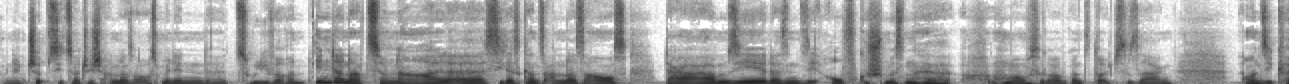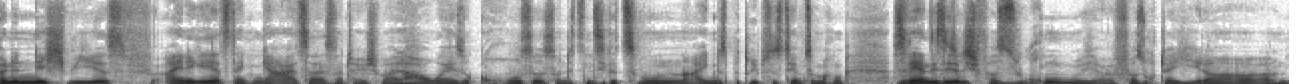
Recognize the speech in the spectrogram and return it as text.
Mit den Chips sieht es natürlich anders aus mit den äh, Zulieferern. International sieht das ganz anders aus. Da haben sie, da sind sie aufgeschmissen, um auch sogar auf ganz Deutsch zu sagen. Und sie können nicht, wie es einige jetzt denken, ja, jetzt ist natürlich, weil Huawei so groß ist und jetzt sind sie gezwungen, ein eigenes Betriebssystem zu machen. Das werden sie sicherlich versuchen, versucht ja jeder äh, an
